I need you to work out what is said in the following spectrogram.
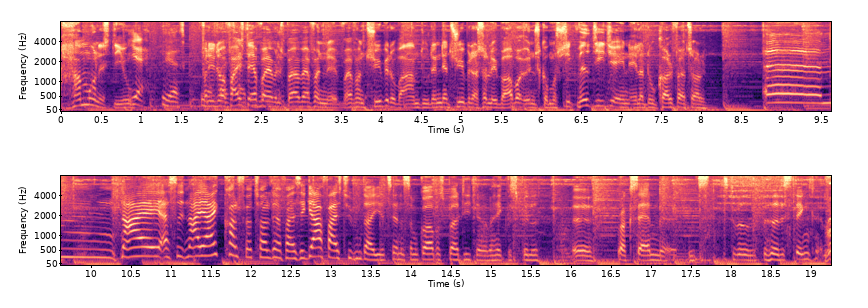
hamrende stiv. Ja, det er sgu. Fordi det var faktisk derfor, jeg vil spørge, hvad for, en, øh, hvad for en type du var. Om du er den der type, der så løber op og ønsker musik ved DJ'en, eller du er kold før 12. Øhm, nej, altså, nej, jeg er ikke kold før 12, det er jeg faktisk ikke. Jeg er faktisk typen, der er irriterende, som går op og spørger DJ'en, om han ikke vil spille øh, Roxanne med, du ved, hvad hedder det, Sting? Eller.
